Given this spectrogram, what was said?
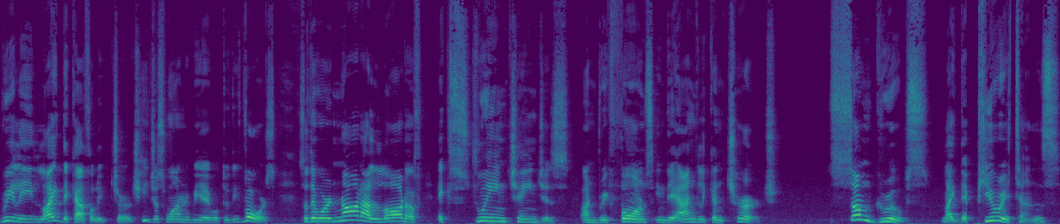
really liked the Catholic Church. He just wanted to be able to divorce. So there were not a lot of extreme changes and reforms in the Anglican Church. Some groups, like the Puritans,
